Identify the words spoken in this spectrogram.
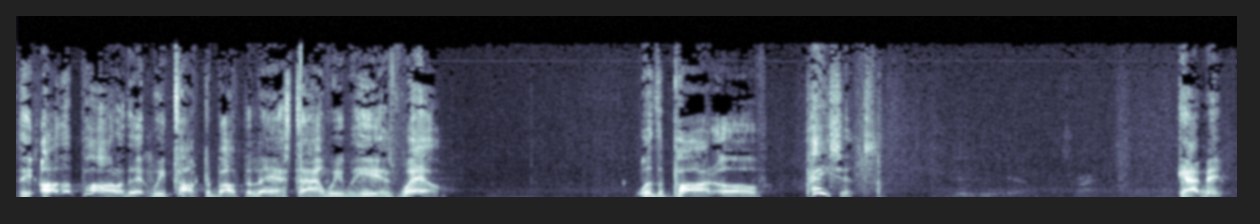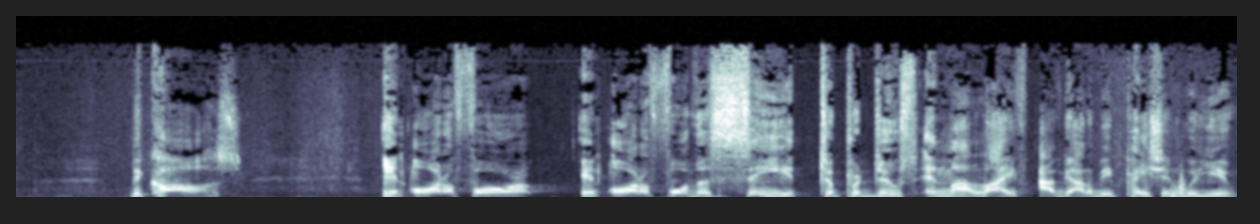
the other part of that we talked about the last time we were here as well was the part of patience. Got me? Because in order for in order for the seed to produce in my life, I've got to be patient with you.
